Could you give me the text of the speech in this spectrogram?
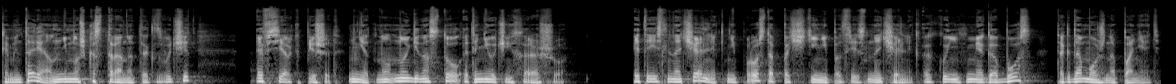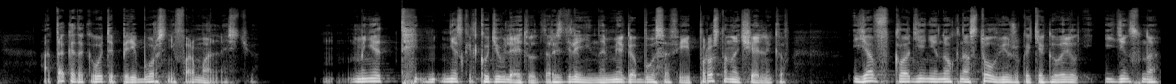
комментарий, он немножко странно так звучит. F-Серк пишет, нет, ну ноги на стол – это не очень хорошо. Это если начальник не просто почти непосредственно начальник, а какой-нибудь мегабосс, тогда можно понять. А так это какой-то перебор с неформальностью. Меня несколько удивляет вот разделение на мегабоссов и просто начальников – я в кладении ног на стол вижу, как я говорил, единственно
